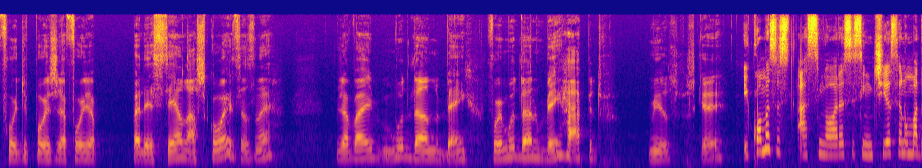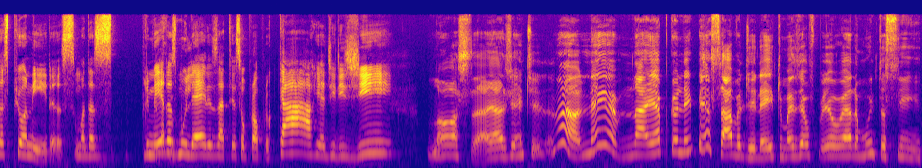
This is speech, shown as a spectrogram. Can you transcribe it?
foi depois já foi aparecendo as coisas, né? Já vai mudando bem. Foi mudando bem rápido mesmo. Porque... E como a senhora se sentia sendo uma das pioneiras, uma das primeiras mulheres a ter seu próprio carro e a dirigir? Nossa, a gente. Não, nem, na época eu nem pensava direito, mas eu, eu era muito assim,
